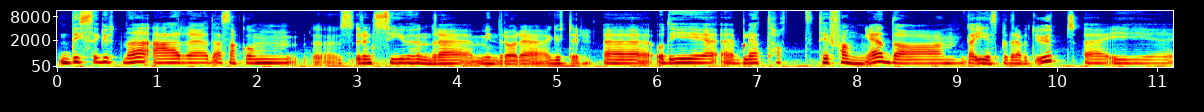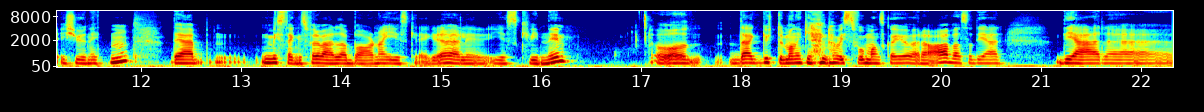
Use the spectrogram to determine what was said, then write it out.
Disse guttene er eh, Det er snakk om eh, rundt 700 mindreårige gutter. Eh, og de ble tatt til fange da, da IS ble drevet ut i, i 2019. Det mistenkes for å være barn av IS-krigere, eller IS-kvinner. og det er gutter man ikke helt har visst hvor man skal gjøre av. altså de er de er, eh,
